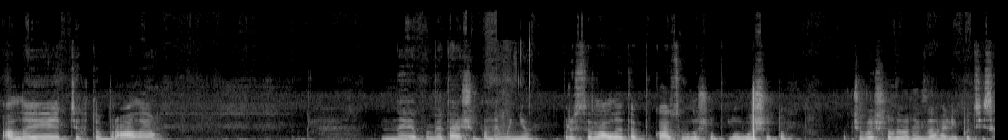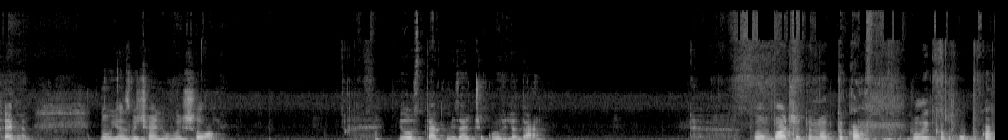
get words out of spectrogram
Але ті, хто брали, не пам'ятаю, щоб вони мені присилали та показували, що було вишито. Чи вишили вони взагалі по цій схемі? Ну, я, звичайно, вишила. І ось так мій зайчик виглядає. То, бачите, у мене така велика кубка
